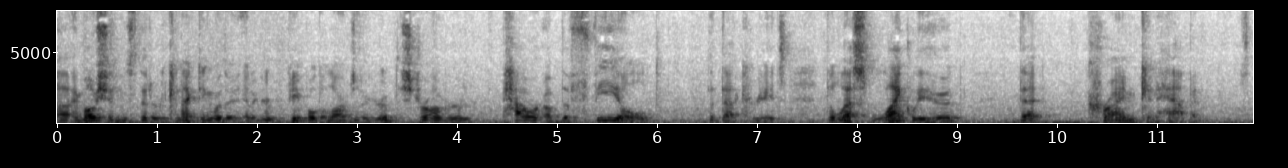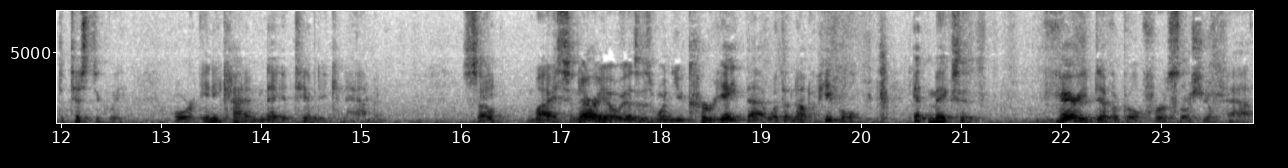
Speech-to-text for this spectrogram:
uh, emotions that are connecting with it in a group of people, the larger the group, the stronger the power of the field that that creates, the less likelihood that crime can happen statistically or any kind of negativity can happen. So my scenario is is when you create that with enough people, it makes it very difficult for a sociopath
